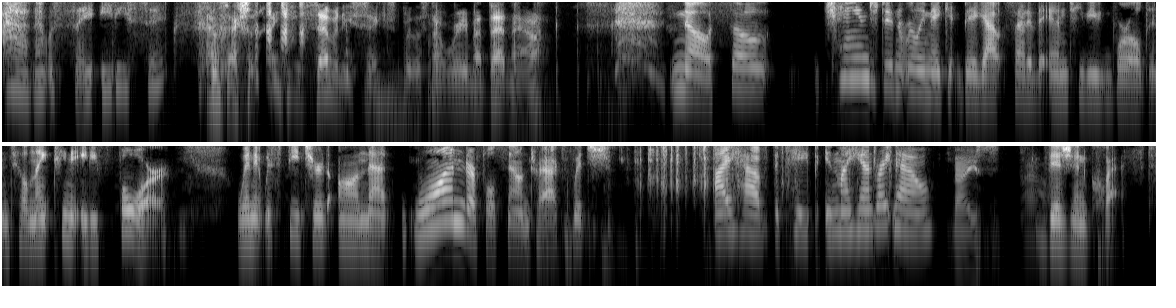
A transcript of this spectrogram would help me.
Ah, that was say 86. That was actually 1976, but let's not worry about that now. No, so Change didn't really make it big outside of the MTV world until 1984 when it was featured on that wonderful soundtrack, which I have the tape in my hand right now. Nice. Vision Quest.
